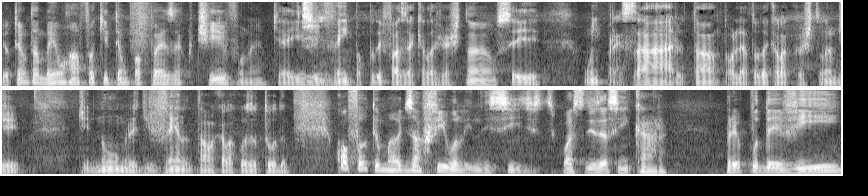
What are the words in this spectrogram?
Eu tenho também o Rafa que tem um papel executivo, né? Que aí ele vem para poder fazer aquela gestão, ser um empresário, tá? olhar toda aquela questão de, de números, de venda, tal, aquela coisa toda. Qual foi o teu maior desafio ali nesse, posso dizer assim, cara, para eu poder vir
